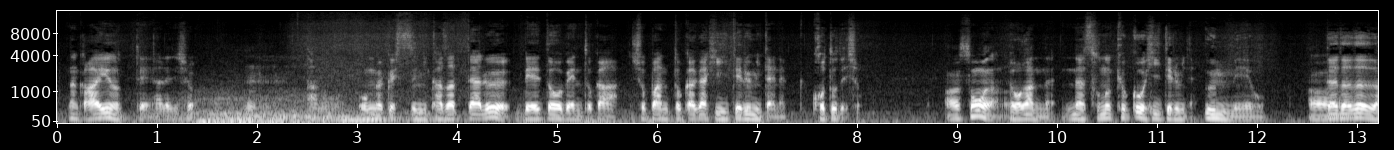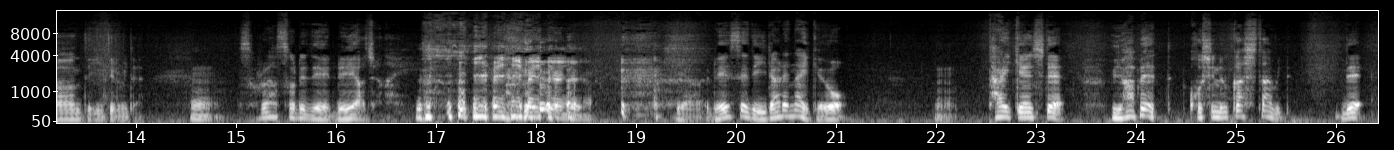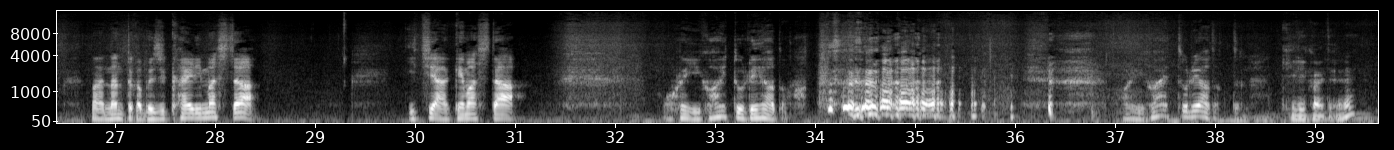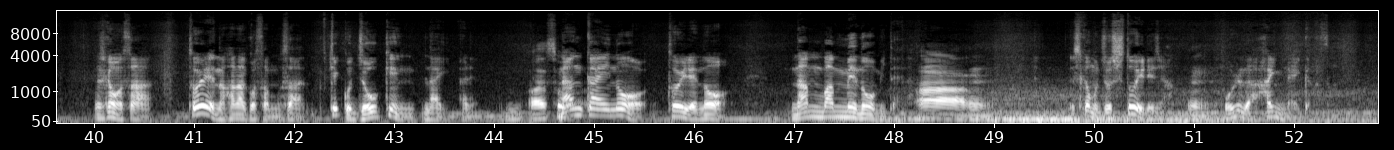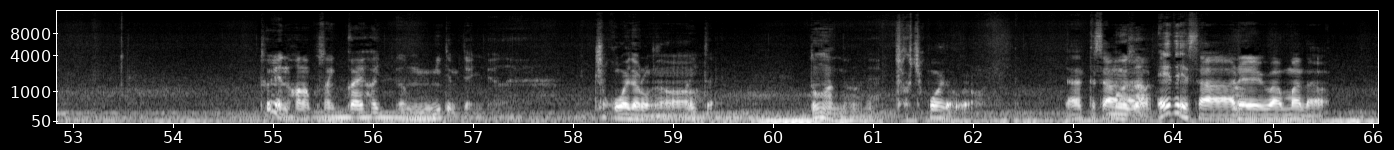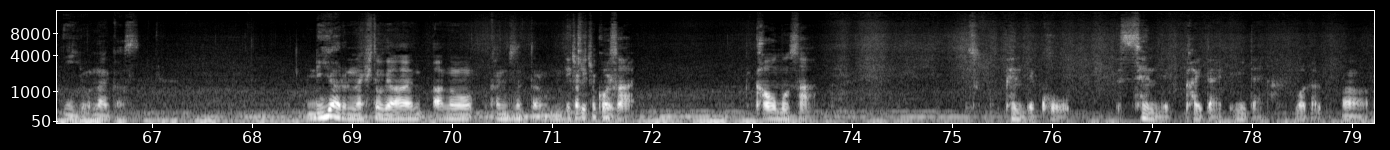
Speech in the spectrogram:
なんかああいうのってあれでしょ？うん。あの音楽室に飾ってあるベートーベンとかショパンとかが弾いてるみたいなことでしょ？あそうなの？わかんない。なその曲を弾いてるみたい。運命を。ダダダダーンって弾いてるみたい。なうん。それはそれでレアじゃない。いやいやいやいやいや。いや冷静でいられないけどうん。体験してやべえって腰抜かしたみたい。なでまあなんとか無事帰りました。一夜明けました。俺意外とレアだなって。あれ意外とレアだったね切り替えてね。しかもさトイレの花子さんもさ結構条件ないあれ。あそう。何階のトイレの何番目のみたいな。ああうん。しかも女子トイレじゃん。うん。俺ら入んないからさ。トイレの花子さん一回入っ見てみたいんだよね。ちょ怖いだろうな。入い。どうなんだろうね。めちゃくちゃ怖いだろうな。だってさもうさ絵でさあれはまだいいよ。なんかリアルな人でああの感じだったらめえちゃくちゃ怖い。結構さ顔もさペンでこう線で描いたいみたいな。わかる？あも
